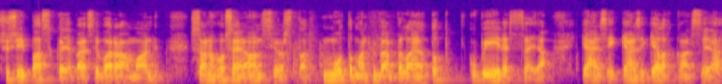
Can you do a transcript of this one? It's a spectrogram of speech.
sysi paska ja pääsi varaamaan San Joseen ansiosta muutaman hyvän pelaajan top viidessä ja käänsi, käänsi kelkkaansa ja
